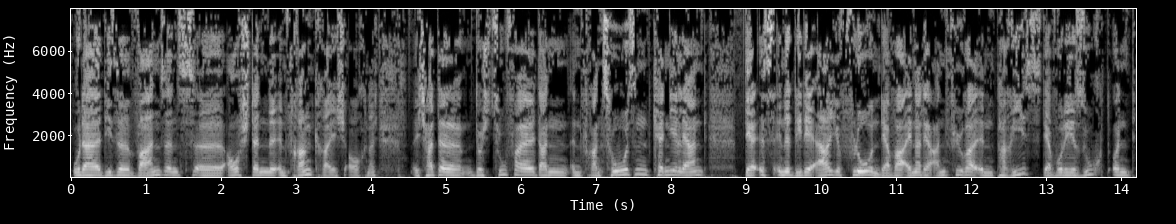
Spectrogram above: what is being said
oder diese Wahnsinnsaufstände äh, in Frankreich auch. Nicht? Ich hatte durch Zufall dann einen Franzosen kennengelernt, der ist in die DDR geflohen. Der war einer der Anführer in Paris. Der wurde gesucht und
